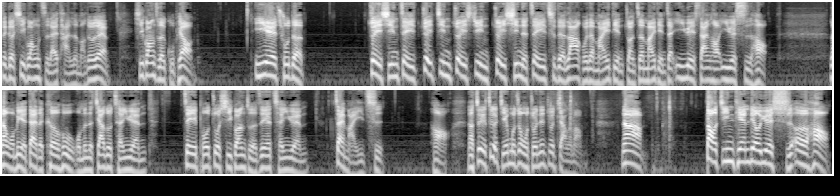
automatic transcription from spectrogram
这个细光子来谈了嘛，对不对？细光子的股票一月初的。最新这最近最近最新的这一次的拉回的买点转折买点，在一月三号、一月四号，那我们也带着客户、我们的家族成员这一波做吸光子的这些成员再买一次。好，那这个这个节目中，我昨天就讲了嘛。那到今天六月十二号，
